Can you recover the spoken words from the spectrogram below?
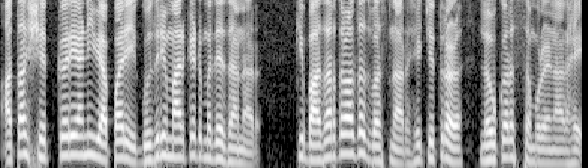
आता शेतकरी आणि व्यापारी गुजरी मार्केटमध्ये जाणार की बाजारतळातच बसणार हे चित्र लवकरच समोर येणार आहे.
